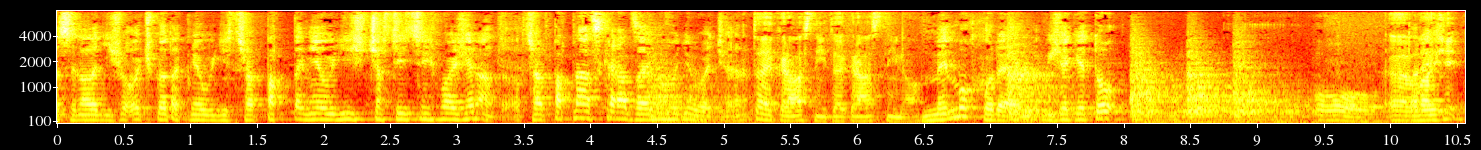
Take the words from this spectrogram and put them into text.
si naledíš očko, tak mě uvidíš třeba pat, tak mě uvidíš častěji než moje žena. To. Třeba 15krát za jednu hodinu večer. To je krásný, to je krásný, no. Mimochodem, víš, jak je to Oh, tady, Váži,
